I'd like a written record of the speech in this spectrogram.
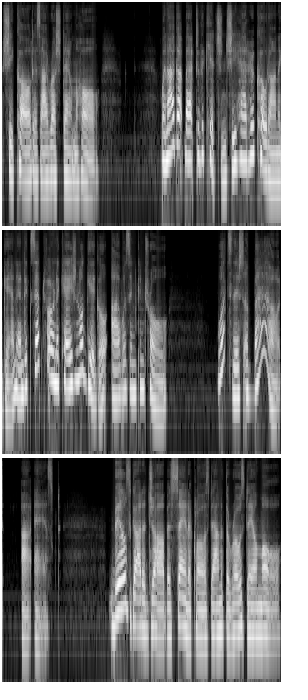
she called as I rushed down the hall. When I got back to the kitchen, she had her coat on again, and except for an occasional giggle, I was in control. What's this about? I asked. Bill's got a job as Santa Claus down at the Rosedale Mall.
